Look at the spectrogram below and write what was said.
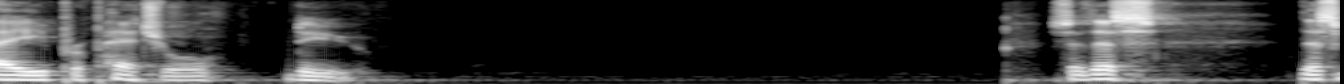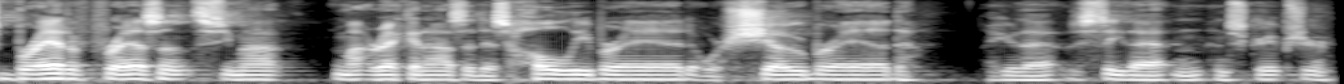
a perpetual due. So this this bread of presence, you might might recognize it as holy bread or show bread. I hear that, see that in, in Scripture.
